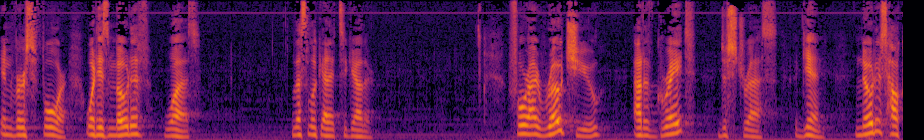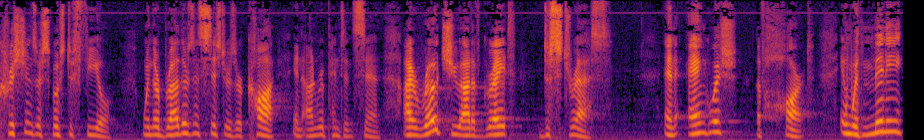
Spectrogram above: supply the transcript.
in verse 4 what his motive was. Let's look at it together. For I wrote you out of great distress. Again, notice how Christians are supposed to feel when their brothers and sisters are caught in unrepentant sin. I wrote you out of great distress and anguish of heart, and with many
